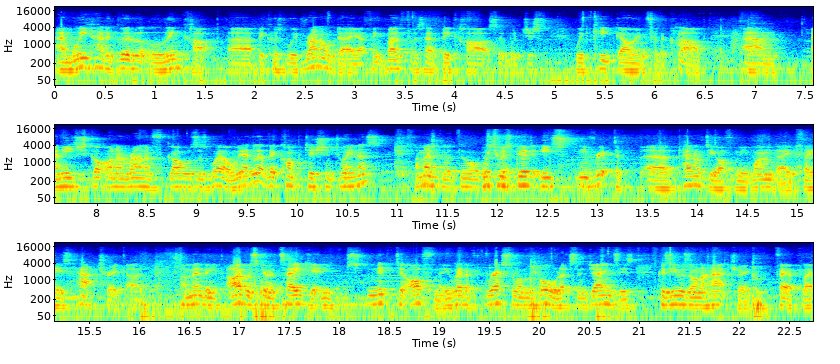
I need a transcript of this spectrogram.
and we had a good little link up uh, because we'd run all day. I think both of us had big hearts that would just we'd keep going for the club. Um, and he just got on a run of goals as well. We had a little bit of competition between us. I remember- good though, which was good. He, he ripped a uh, penalty off me one day for his hat trick. I, I remember he, I was going to take it and he nicked it off me. We had a wrestle on the ball at St James's because he was on a hat trick. Fair play,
